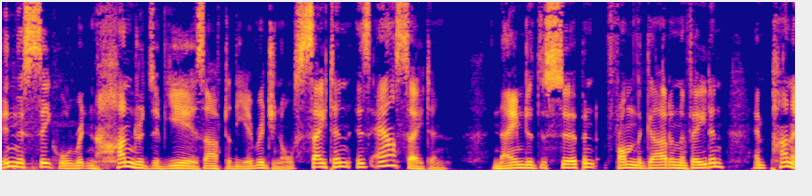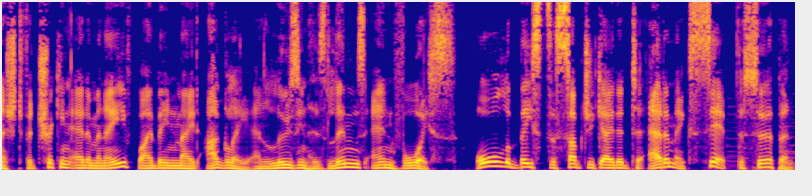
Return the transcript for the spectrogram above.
In this sequel, written hundreds of years after the original, Satan is our Satan named as the serpent from the Garden of Eden, and punished for tricking Adam and Eve by being made ugly and losing his limbs and voice. All the beasts are subjugated to Adam except the serpent.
